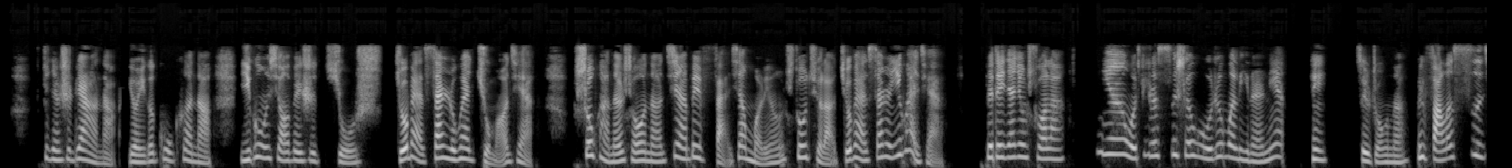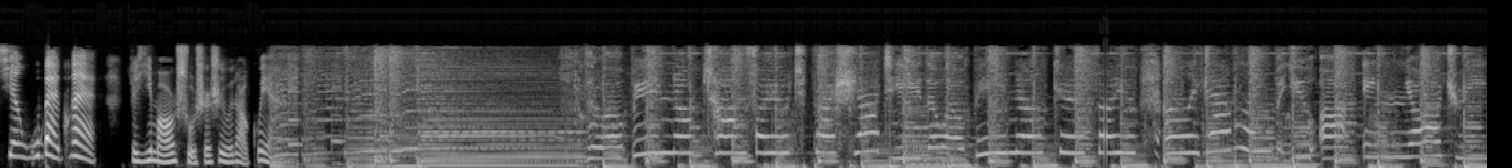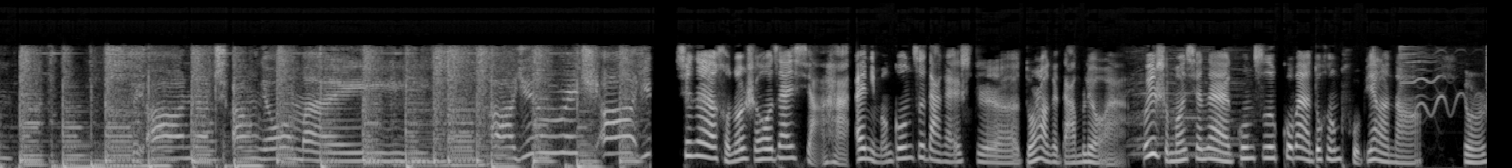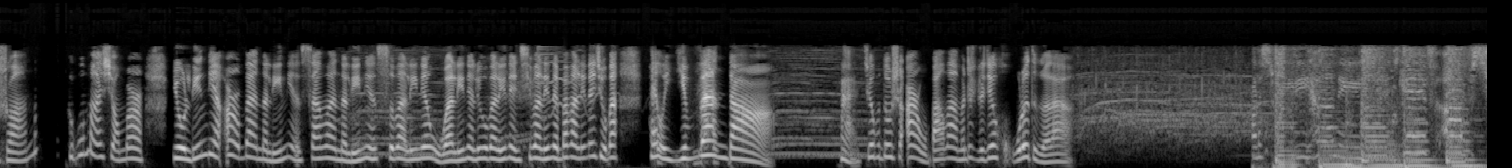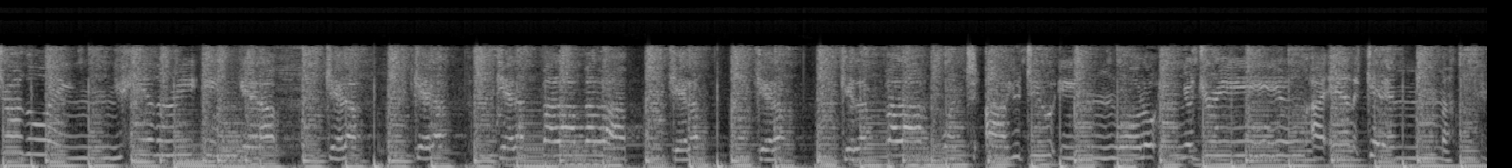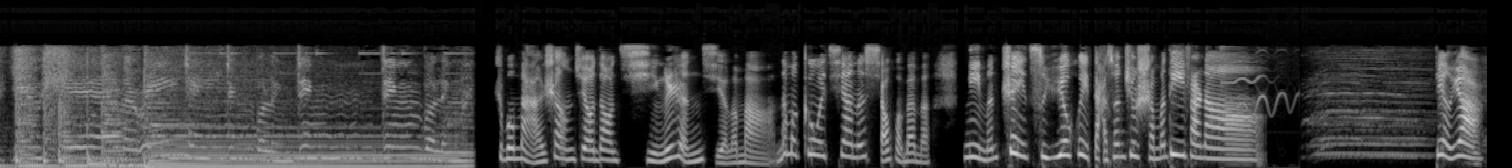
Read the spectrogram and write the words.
事情是这样的，有一个顾客呢，一共消费是九十九百三十块九毛钱，收款的时候呢，竟然被反向抹零，收取了九百三十一块钱。这店家就说了，呀，我这是四舍五入抹零呢，嘿，最终呢，被罚了四千五百块，这一毛属实是有点贵啊。现在很多时候在想哈，哎，你们工资大概是多少个 W 啊？为什么现在工资过万都很普遍了呢？有人说，那可不嘛，小妹儿有零点二万的、零点三万的、零点四万、零点五万、零点六万、零点七万、零点八万、零点九万，还有一万的，哎，这不都是二五八万吗？这直接糊了得了。这不马上就要到情人节了吗？那么各位亲爱的小伙伴们，你们这一次约会打算去什么地方呢？电影院？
